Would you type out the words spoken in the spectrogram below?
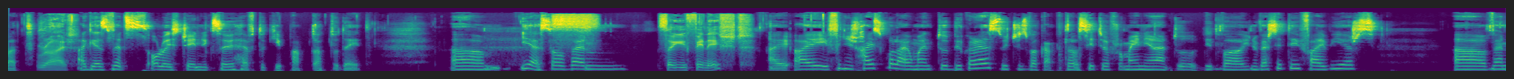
but Right. I guess that's always changing, so you have to keep up up to date. Um, yeah, so then So you finished. I, I finished high school. I went to Bucharest, which is the capital city of Romania, to did the university five years. Uh, then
